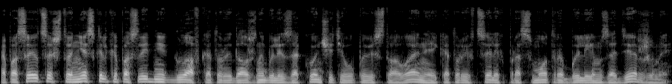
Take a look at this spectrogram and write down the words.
Опасаются, что несколько последних глав, которые должны были закончить его повествование и которые в целях просмотра были им задержаны,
